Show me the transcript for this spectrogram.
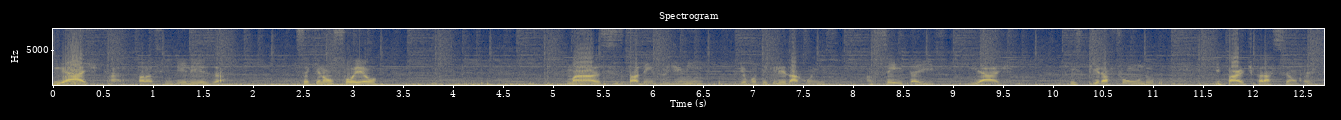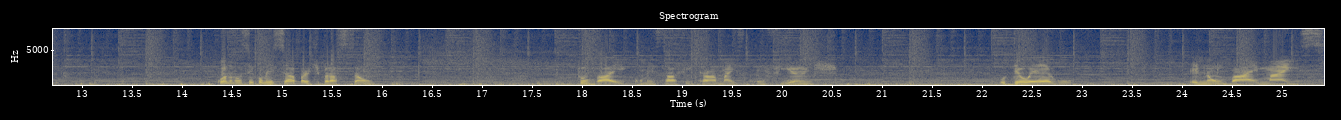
E age, cara. Fala assim, beleza, isso aqui não sou eu, mas está dentro de mim. E eu vou ter que lidar com isso. Aceita isso e age. Respira fundo e parte para ação, parceiro. Quando você começar a partir para ação, tu vai começar a ficar mais confiante. O teu ego, ele não vai mais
